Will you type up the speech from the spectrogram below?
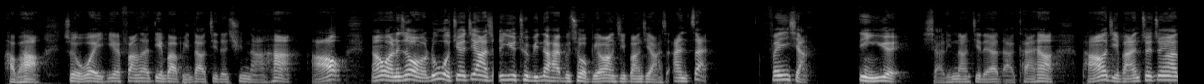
好不好？所以我也会放在电报频道，记得去拿哈。好，然后完了之后，如果觉得姜老师 YouTube 频道还不错，不要忘记帮姜老师按赞、分享、订阅，小铃铛记得要打开哈。盘后解盘最重要的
